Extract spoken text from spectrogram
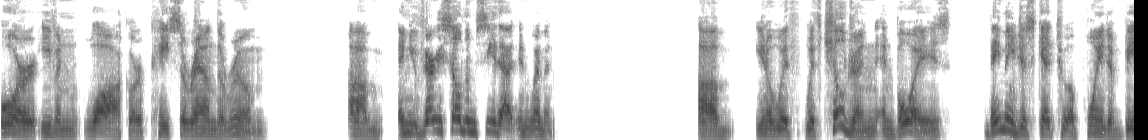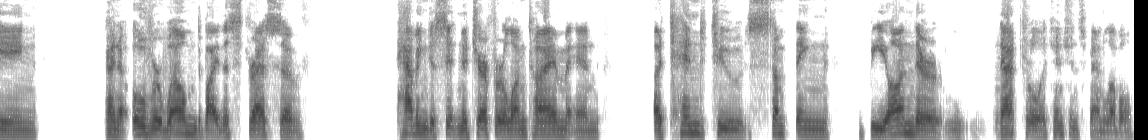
or even walk or pace around the room. Um, and you very seldom see that in women. Um, you know, with with children and boys, they may just get to a point of being kind of overwhelmed by the stress of having to sit in a chair for a long time and attend to something beyond their natural attention span level.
